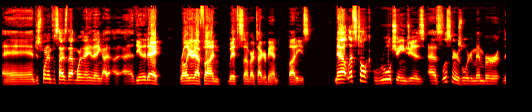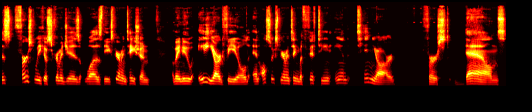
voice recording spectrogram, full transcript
and just want to emphasize that more than anything. I, I, at the end of the day, we're all here to have fun with some of our Tiger Band buddies. Now, let's talk rule changes. As listeners will remember, this first week of scrimmages was the experimentation of a new 80 yard field and also experimenting with 15 and 10 yard first downs.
